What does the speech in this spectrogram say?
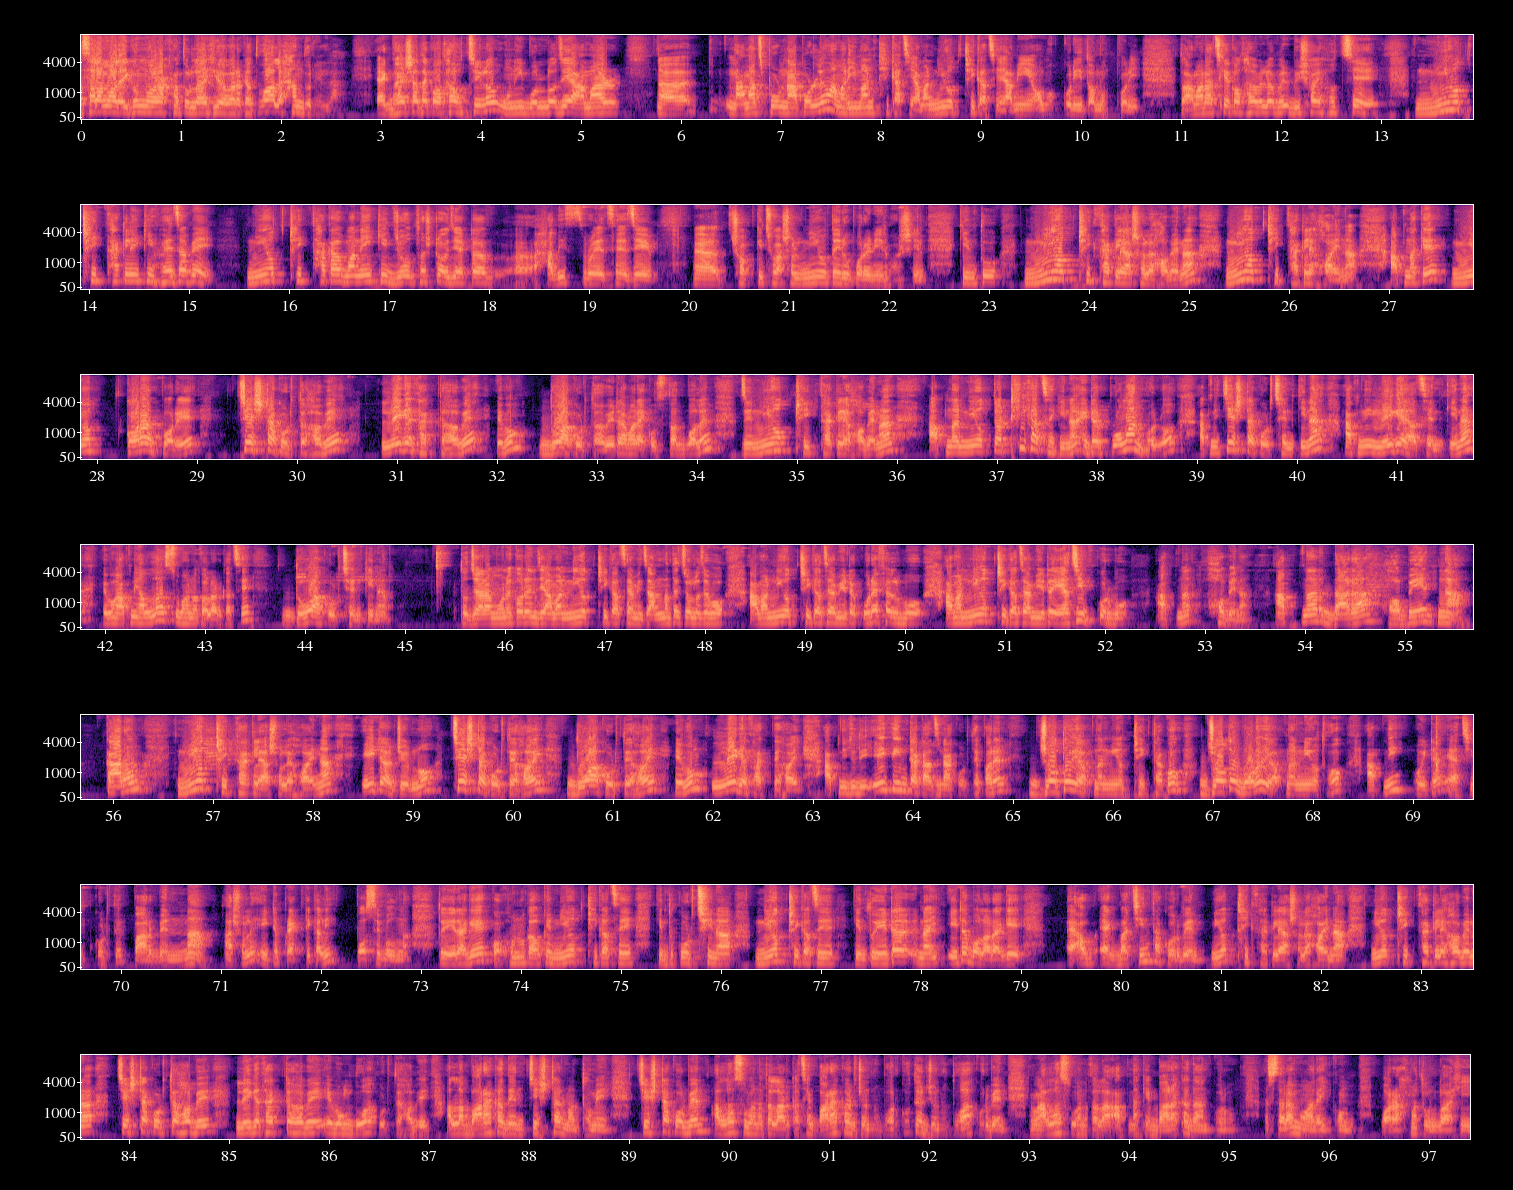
আসসালামু আলাইকুম ওরহমতুল্লাহি বারাকাতু আলহামদুলিল্লাহ। এক ভাইয়ের সাথে কথা হচ্ছিল, উনি বলল যে আমার নামাজ পড়, না পড়লেও আমার ইমান ঠিক আছে, আমার নিয়ত ঠিক আছে, আমি অমুক করি, তমুক করি। তো আমার আজকে কথা বলার বিষয় হচ্ছে, নিয়ত ঠিক থাকলে কি হয়ে যাবে? নিয়ত ঠিক থাকা মানেই কি যথেষ্ট? ওই যে একটা হাদিস রয়েছে যে সবকিছু আসলে নিয়তের উপরে নির্ভরশীল। কিন্তু নিয়ত ঠিক থাকলে আসলে হবে না, নিয়ত ঠিক থাকলে হয় না। আপনাকে নিয়ত করার পরে চেষ্টা করতে হবে, লেগে থাকতে হবে এবং দোয়া করতে হবে। এটা আমার এক উস্তাদ বলেন যে, নিয়ত ঠিক থাকলে হবে না। আপনার নিয়তটা ঠিক আছে কিনা, এটার প্রমাণ হলো আপনি চেষ্টা করছেন কিনা, আপনি লেগে আছেন কিনা এবং আপনি আল্লাহ ওয়া কাছে দোয়া করছেন কিনা। তো যারা মনে করেন যে, আমার নিয়ত ঠিক আছে, আমি জান্নাতে চলে যাব, আমার নিয়ত ঠিক আছে, আমি এটা করে ফেলব, আমার নিয়ত ঠিক আছে, আমি এটা অ্যাচিভ করব, আপনার হবে না। আপনার দ্বারা হবে না। কারণ নিয়ত ঠিক থাকলে আসলে হয় না। এইটার জন্য চেষ্টা করতে হয়, দোয়া করতে হয় এবং লেগে থাকতে হয়। আপনি যদি এই তিনটা কাজ না করতে পারেন, যতই আপনার নিয়ত ঠিক থাকুক, যত বড়ই আপনার নিয়ত হোক, আপনি ওইটা অ্যাচিভ করতে পারবেন না। আসলে এটা প্র্যাকটিক্যালি পসিবল না। তো এর আগে কখনো কাউকে নিয়ত ঠিক আছে কিন্তু করছি না, নিয়ত ঠিক আছে কিন্তু এটা নাই, এটা বলার আগে একবার চিন্তা করবেন, নিয়ত ঠিক থাকলে আসলে হয় না। নিয়ত ঠিক থাকলে হবে না, চেষ্টা করতে হবে, লেগে থাকতে হবে এবং দোয়া করতে হবে। আল্লাহ বারাকা দেন চেষ্টার মাধ্যমে। চেষ্টা করবেন, আল্লাহ সুবাহ তাল্লাহর কাছে বারাকার জন্য, বরকতের জন্য দোয়া করবেন এবং আল্লাহ সুবাহ তাল্লাহ আপনাকে বারাকা দান করুন আসসালামু আলাইকুম ওয়া রাহমাতুল্লাহি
